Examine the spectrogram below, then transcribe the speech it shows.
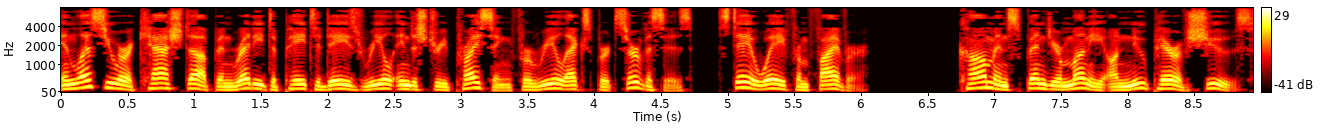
unless you are cashed up and ready to pay today's real industry pricing for real expert services, stay away from Fiverr. Come and spend your money on new pair of shoes.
